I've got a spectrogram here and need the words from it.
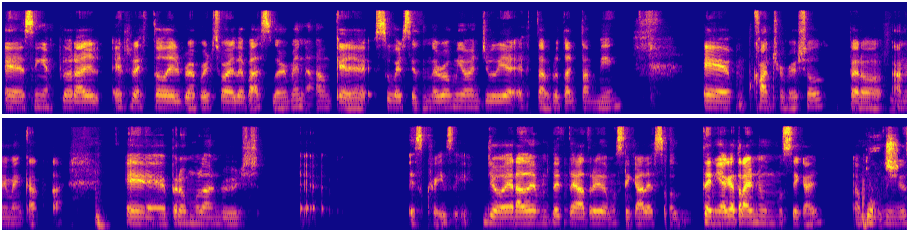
eh, sin explorar el, el resto del repertoire de Baz Luhrmann, aunque su versión de Romeo and Juliet está brutal también. Eh, controversial, pero a mí me encanta. Eh, pero Moulin Rouge es crazy. Yo era de, de, teatro y de musicales, so tenía que traerme un musical, un musical,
